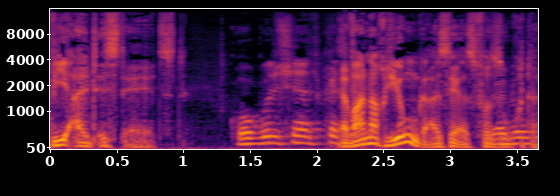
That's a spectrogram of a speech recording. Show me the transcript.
Wie alt ist er jetzt? Er war noch jung, als er es versucht hat.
